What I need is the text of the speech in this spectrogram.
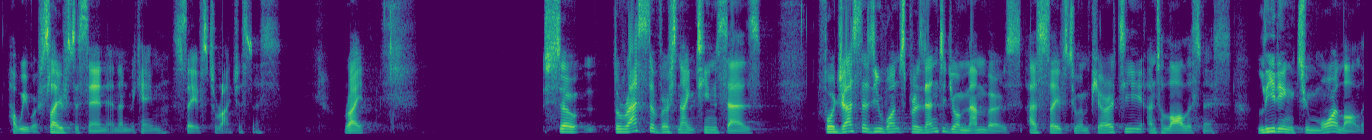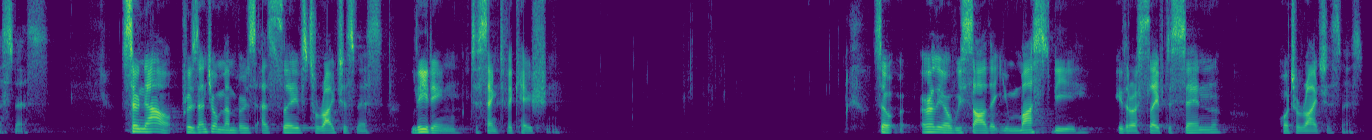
how we were slaves to sin and then became slaves to righteousness. Right? So the rest of verse 19 says, For just as you once presented your members as slaves to impurity and to lawlessness, leading to more lawlessness, so now present your members as slaves to righteousness, leading to sanctification. So earlier we saw that you must be either a slave to sin or to righteousness.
